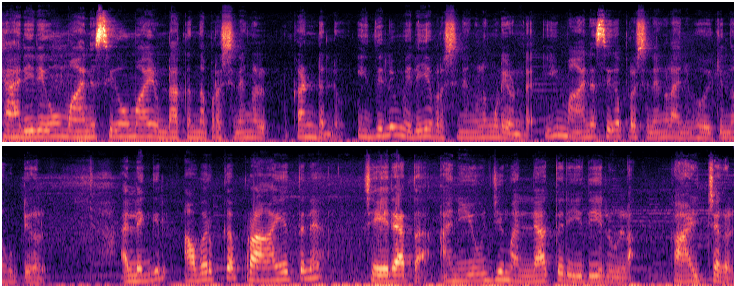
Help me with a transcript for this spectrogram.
ശാരീരികവും മാനസികവുമായി ഉണ്ടാക്കുന്ന പ്രശ്നങ്ങൾ കണ്ടല്ലോ. ഇതിലും വലിയ പ്രശ്നങ്ങളും കൂടെയുണ്ട് ഈ മാനസിക പ്രശ്നങ്ങൾ അനുഭവിക്കുന്ന കുട്ടികൾ അല്ലെങ്കിൽ അവർക്ക് പ്രായത്തിന് ചേരാത്ത അനുയോജ്യമല്ലാത്ത രീതിയിലുള്ള കാഴ്ചകൾ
